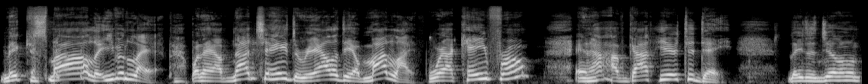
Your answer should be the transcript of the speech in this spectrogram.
Make you smile or even laugh. But I have not changed the reality of my life, where I came from, and how I've got here today. Ladies and gentlemen,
